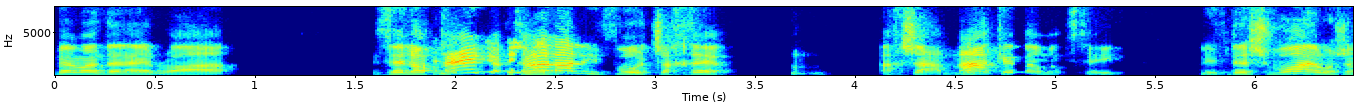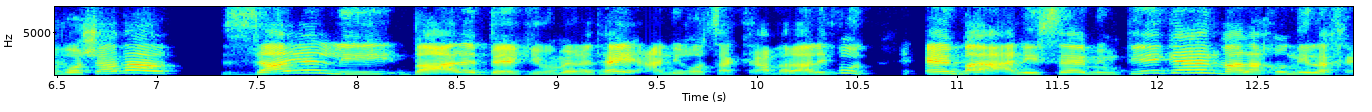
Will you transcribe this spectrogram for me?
במנדלי רוע זה נותן לך לאליפות, שחרר. עכשיו, מה הקטע המצחיק? לפני שבועיים או שבוע שעבר זיה לי באה לבקי ואומרת היי אני רוצה קרב על האליפות. אין בעיה אני אסיים עם טיגן ואנחנו נילחם.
